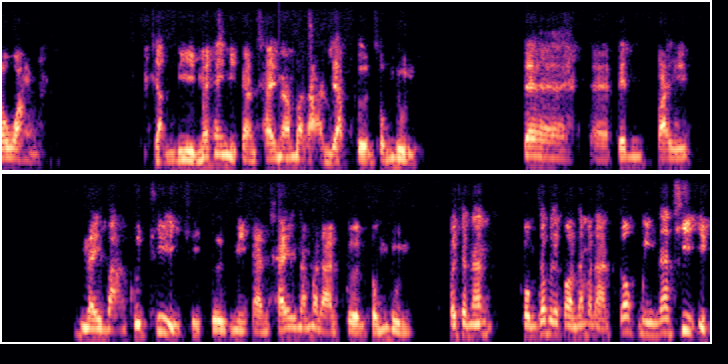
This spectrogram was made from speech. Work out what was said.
ระวัง อย่างดีไม่ให้มีการใช้น้ำบาดาลอย่างเกินสมดุล แต่แต่เป็นไปในบางพื้นที่ที่คือมีการใช้น้ำบาดาลเกินสมดุล เพราะฉะนั้น รมทรัพยากรน้ำบาดาลก็มีหน้าที่อีก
